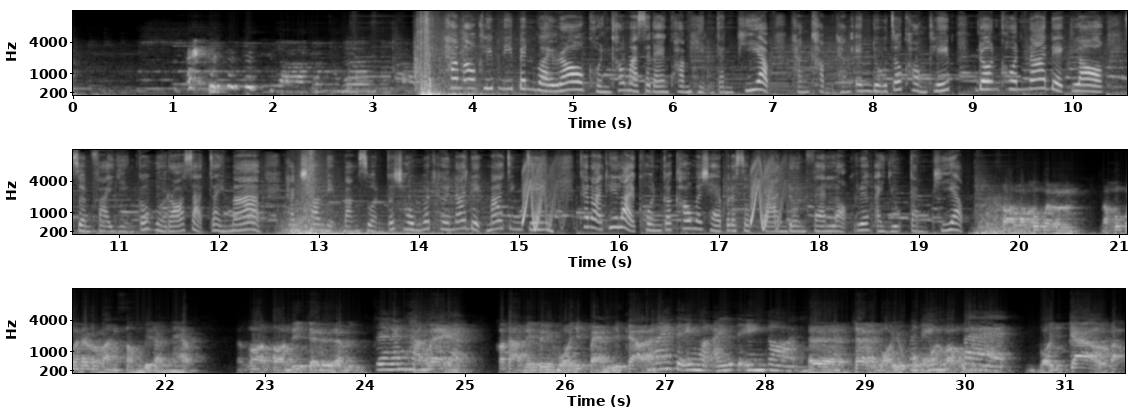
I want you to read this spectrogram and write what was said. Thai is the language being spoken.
ทำเอาคลิปนี้เป็นไวรัล คนเข้ามาแสดงความเห็นกันเพียบ ทั้งขำทั้งเอ็นดูเจ้าของคลิป โดนคนหน้าเด็กหลอก ส่วนฝ่ายหญิงก็หัวเราะสะใจมาก ทั้งชาวเน็ตบางส่วนก็ชมว่าเธอหน้าเด็กมากจริง ๆ ขณะที่หลายคนก็เข้ามาแชร์ประสบการณ์โดนแฟนหลอกเรื่องอายุกันเพียบ ตอนเราคบกันเราคบกันได้ประมาณสองเดือนนะครับ แล้วก็ตอนที่เจอกันเจอกันครั้งแรกอะ ก็ถามในตัวเองบอกยี่สิบแปดยี่สิบเก้านะไม่ตัวเองบอกอายุตัวเองก่อน เออใช่ผมบอกอายุผมก่อนว่าผมตัวเองบอกยี่สิบเก้าปะ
